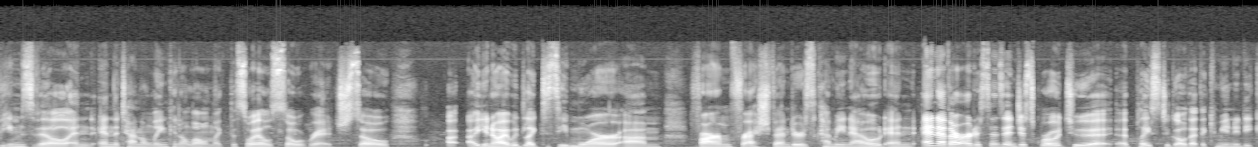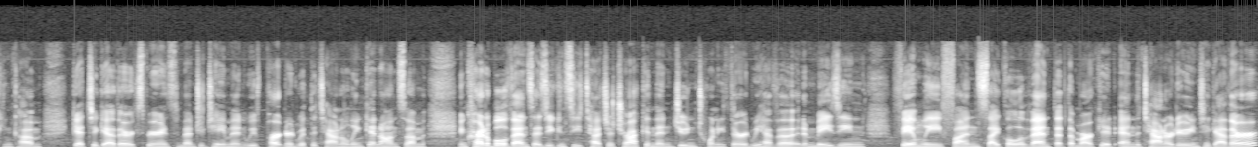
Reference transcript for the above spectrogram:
Beamsville and, and the town of Lincoln alone. Like the soil is so rich. So, uh, you know, I would like to see more um, farm fresh vendors coming out and, and other artisans and just grow it to a, a, place to go that the community can come get together, experience some entertainment. We've partnered with the town of Lincoln on some incredible events. As you can see, Touch a Truck. And then June 23rd, we have a, an amazing family fun cycle event that the market and the town are doing together.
